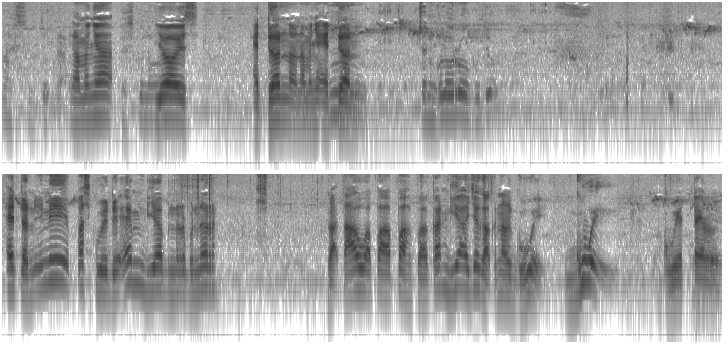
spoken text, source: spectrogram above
Ah. Namanya. Yois Edan lah, namanya Edan. Hmm. Jen keloro, ku, Cuk. Edan ini pas gue DM dia bener-bener nggak tahu apa-apa, bahkan dia aja gak kenal gue. Gue, gue tel.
